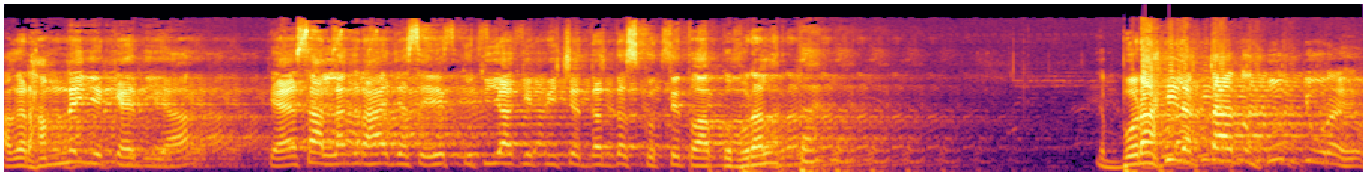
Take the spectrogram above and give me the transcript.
अगर हमने ये कह दिया कि ऐसा लग रहा है जैसे एक कुतिया के पीछे दस दस कुत्ते तो आपको बुरा लगता है? बुरा ही लगता है तो घूम क्यों रहे हो?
